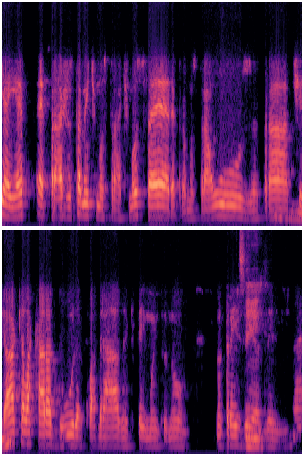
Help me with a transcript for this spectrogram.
e aí é, é para justamente mostrar a atmosfera, é para mostrar um uso, é para uhum. tirar aquela cara dura, quadrada que tem muito no, no 3D Sim. às vezes, né?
